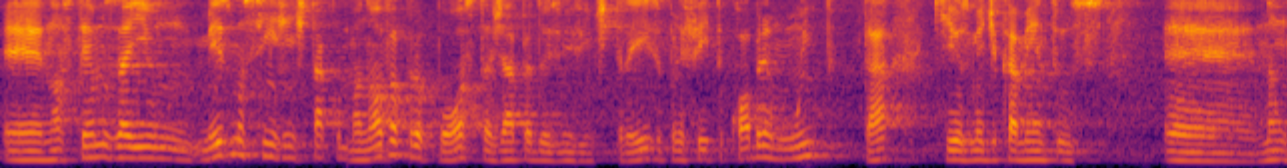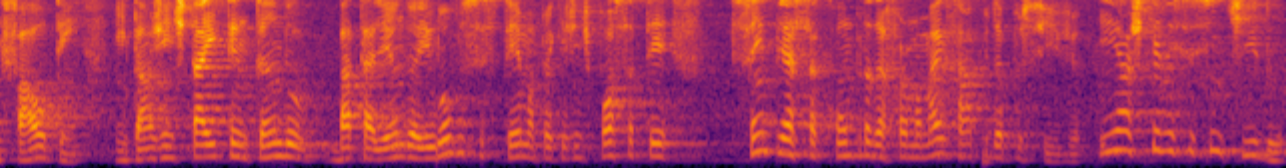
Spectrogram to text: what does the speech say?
É, nós temos aí um. Mesmo assim, a gente está com uma nova proposta já para 2023, o prefeito cobra muito tá? que os medicamentos é, não faltem. Então a gente está aí tentando, batalhando aí um novo sistema para que a gente possa ter sempre essa compra da forma mais rápida possível. E acho que é nesse sentido.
